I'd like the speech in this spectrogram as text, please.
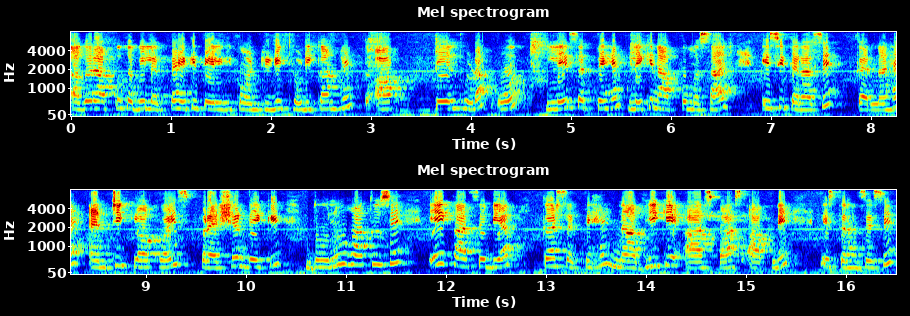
अगर आपको कभी लगता है कि तेल की क्वांटिटी थोड़ी कम है तो आप तेल थोड़ा और ले सकते हैं, लेकिन आपको मसाज इसी तरह से करना है। एंटी क्लॉकवाइज प्रेशर देके दोनों हाथों से एक हाथ से भी आप कर सकते हैं। नाभि के आसपास आपने इस तरह से से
